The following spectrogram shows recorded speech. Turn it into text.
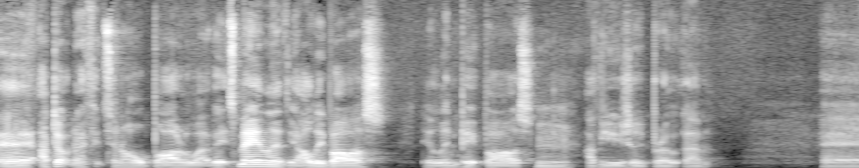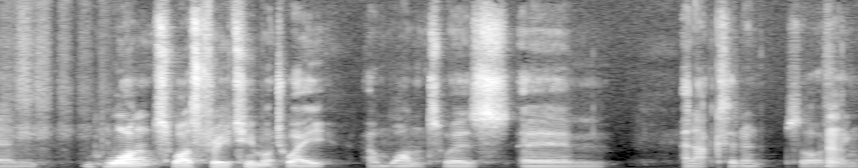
uh, I don't know if it's an old bar or whatever. It's mainly the Ollie bars, the Olympic bars. I've usually broke them. Um, once was through too much weight, and once was um, an accident sort of thing.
